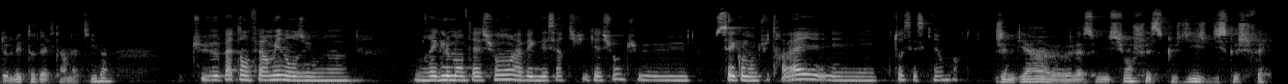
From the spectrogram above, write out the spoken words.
de méthode alternative. Tu veux pas t'enfermer dans une, une réglementation avec des certifications Tu sais comment tu travailles et pour toi c'est ce qui importe. J'aime bien euh, la solution, je fais ce que je dis, je dis ce que je fais.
